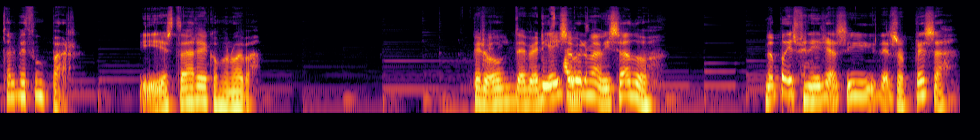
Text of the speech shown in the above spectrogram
tal vez un par, y estaré como nueva. Pero deberíais haberme avisado. No podéis venir así de sorpresa.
